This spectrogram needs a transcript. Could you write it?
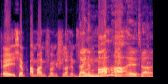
Ey, ich hab am Anfang Schlag ins Deine Maul. Mama, Alter!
